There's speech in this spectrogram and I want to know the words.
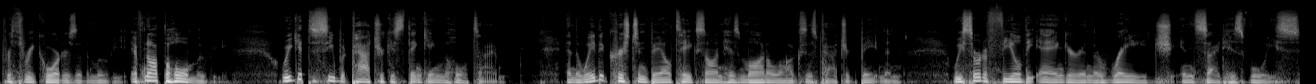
for three quarters of the movie, if not the whole movie. We get to see what Patrick is thinking the whole time. And the way that Christian Bale takes on his monologues as Patrick Bateman, we sort of feel the anger and the rage inside his voice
